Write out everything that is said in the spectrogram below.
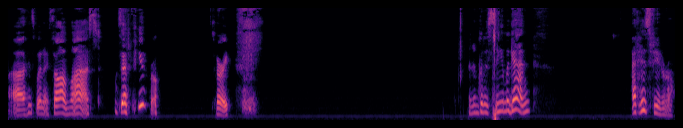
Uh, is when I saw him last. Was at a funeral. Sorry. And I'm going to see him again at his funeral.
